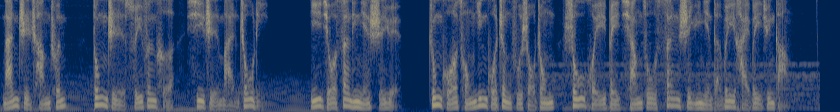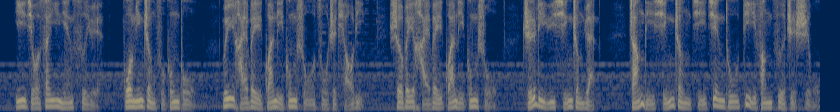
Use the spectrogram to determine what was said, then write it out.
南至长春，东至绥芬河，西至满洲里。一九三零年十月，中国从英国政府手中收回被强租三十余年的威海卫军港。一九三一年四月，国民政府公布。威海卫管理公署组织条例设威海卫管理公署，直隶于行政院，掌理行政及监督地方自治事务。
